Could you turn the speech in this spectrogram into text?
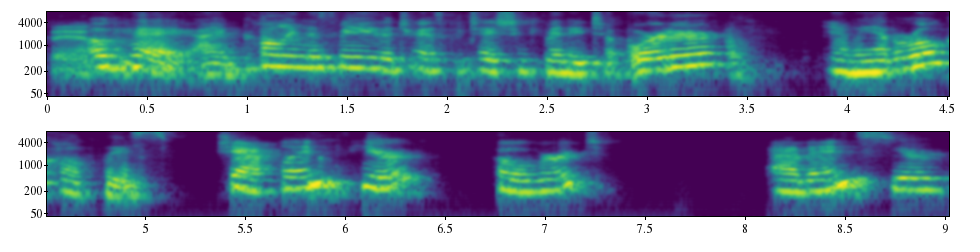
bad. Okay, I'm calling this meeting of the Transportation Committee to order. Can we have a roll call, please? Chaplin, Here. Covert, Evans, Here.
